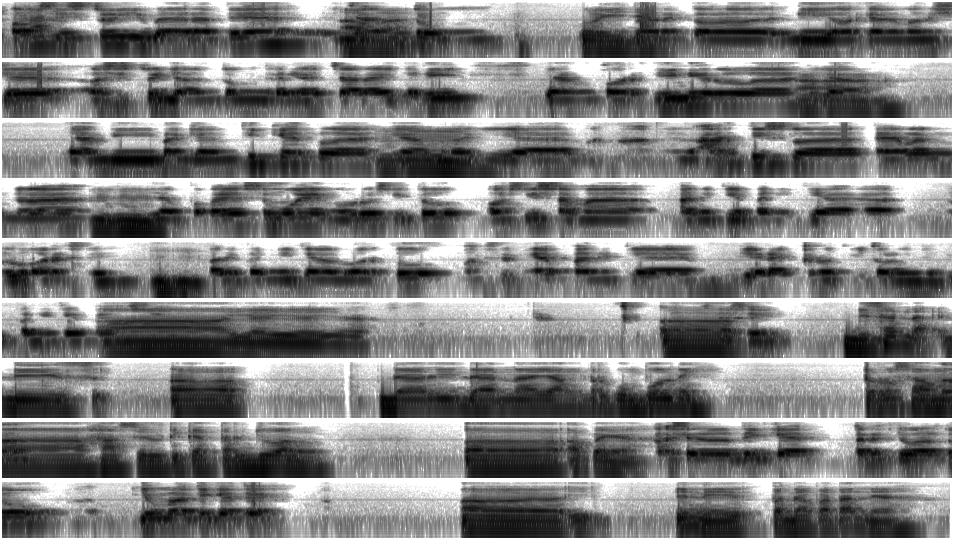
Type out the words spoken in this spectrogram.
OSIS tuh ibaratnya jantung. Woi Ibarat kalau di organ manusia OSIS itu jantung dari acara. Jadi yang koordinir lah Ah, yang yang di bagian tiket lah Mm-mm. yang bagian artis lah talent lah. Mm-mm. ya pokoknya semua yang ngurus itu OSIS sama panitia-panitia luar sih. Mm-mm. panitia luar tuh maksudnya panitia yang direkrut gitu loh jadi panitia pensi. Ah iya iya iya. Sih. bisa nggak di eh, dari dana yang terkumpul nih terus sama hasil tiket terjual eh apa ya? Hasil tiket terjual tuh jumlah tiketnya? I- ini pendapatannya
